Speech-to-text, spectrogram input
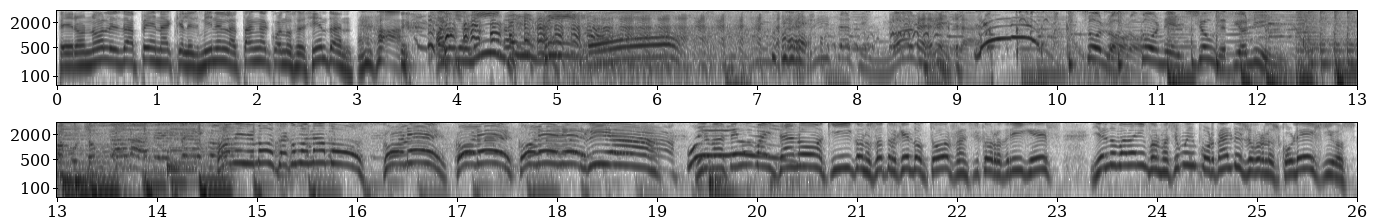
pero no les da pena que les miren la tanga cuando se sientan. ¡Al violín! Ay, sí. Oh. Risas, risas y más risas. Solo con el show de violín. ¡Familia hermosa, ¿cómo andamos? ¡Con él! ¡Con él! ¡Con energía! Y además tengo un paisano aquí con nosotros que es el doctor Francisco Rodríguez y él nos va a dar información muy importante sobre los colegios.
